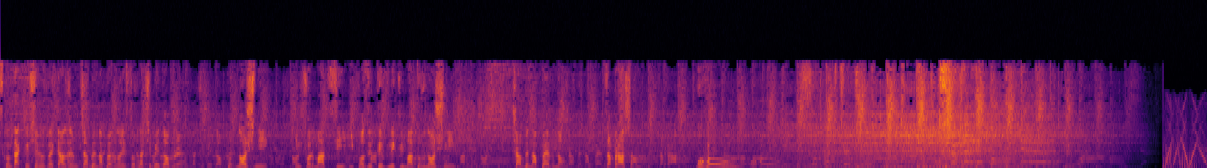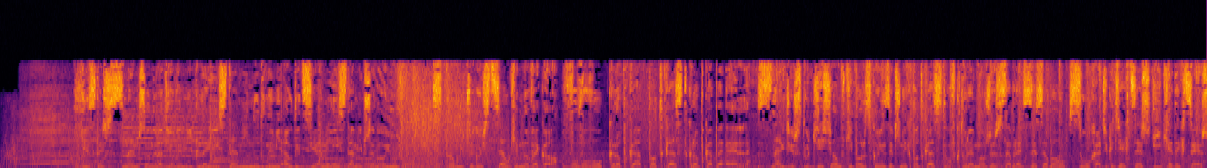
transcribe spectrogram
Skontaktuj się z lekarzem, czy aby na pewno jest to dla Ciebie dobre. Podnośnik. Informacji i pozytywnych klimatów nośnik. Czy aby na pewno. Zapraszam. Jesteś zmęczony radiowymi playlistami, nudnymi audycjami, listami przebojów? Spróbuj czegoś całkiem nowego. www.podcast.pl Znajdziesz tu dziesiątki polskojęzycznych podcastów, które możesz zabrać ze sobą, słuchać gdzie chcesz i kiedy chcesz.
